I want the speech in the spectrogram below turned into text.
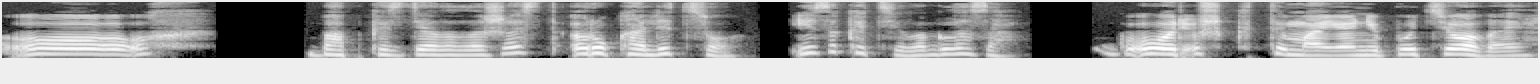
Ох! Бабка сделала жест рука-лицо и закатила глаза. Горюшка ты моя непутевая.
